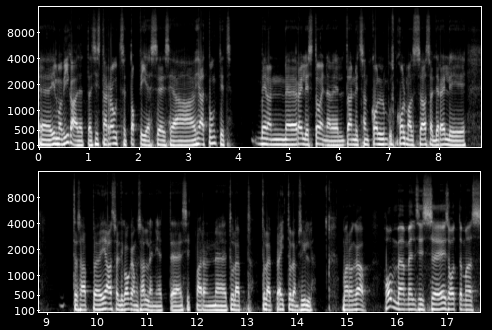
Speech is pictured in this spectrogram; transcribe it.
ilma vigadeta, siis ta on raudselt top viies sees ja head punktid meil on äh, Rally Estonia veel, ta on nüüd saanud kolm, kolmas asfaldiralli. ta saab äh, hea asfaldi kogemuse alla, nii et äh, siit ma arvan, tuleb, tuleb häid tulemusi küll. ma arvan ka. homme on meil siis ees ootamas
